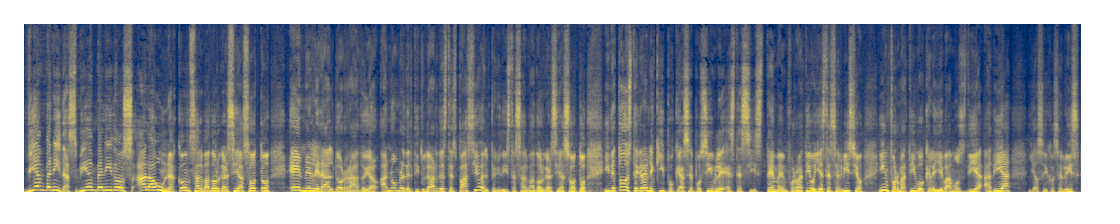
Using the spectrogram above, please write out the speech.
Bienvenidas, bienvenidos a la una con Salvador García Soto en el Heraldo Radio. a, nombre del titular de este espacio, el periodista Salvador García Soto, y de todo este gran equipo que hace posible este sistema informativo y este servicio informativo que le llevamos día a día, yo soy José Luis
